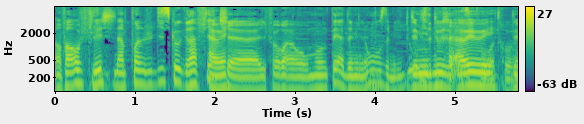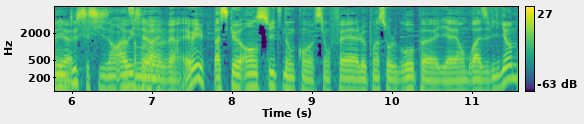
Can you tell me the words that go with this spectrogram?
enfin, au plus, d'un point de vue discographique, ah euh, il faut remonter à 2011, 2012. 2012, ah oui, oui. 2012, c'est 6 ans. Ah oui, c'est vrai. Et oui, parce que ensuite, donc, si on fait le point sur le groupe, euh, il y a Ambroise Villiam,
